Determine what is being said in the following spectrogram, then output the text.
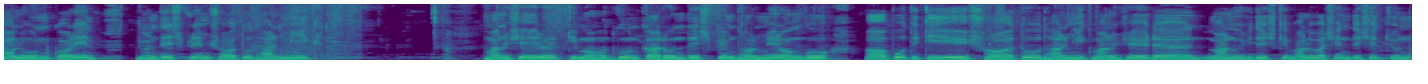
লালন করেন। দেশপ্রেম সৎ ও ধার্মিক মানুষের একটি মহৎ গুণ, কারণ দেশপ্রেম ধর্মের অঙ্গ প্রতিটি সৎ ও ধার্মিক মানুষের মানুষ দেশকে ভালোবাসেন, দেশের জন্য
